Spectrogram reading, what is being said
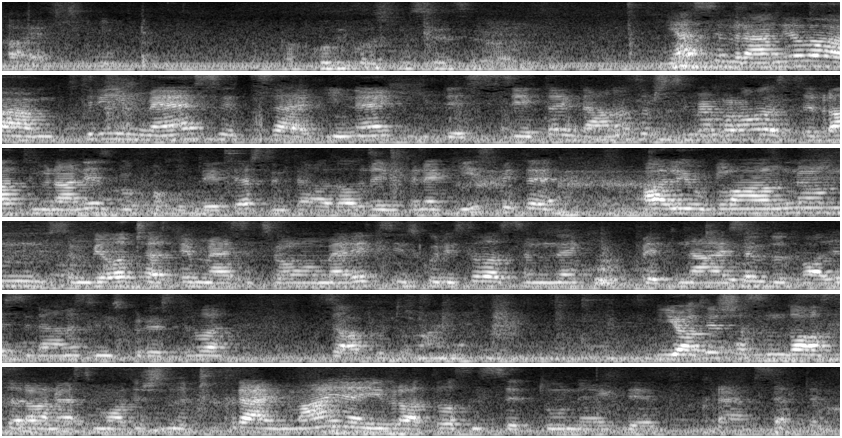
kao jeftinije. A koliko si meseci radila? Ja sam radila tri meseca i nekih desetak dana, zašto sam ja morala da se vratim ranije zbog fakulteta, jer sam htjela da odradim te neke ispite, ali uglavnom sam bila četiri meseca u Americi, iskoristila sam nekih 15 do 20 dana sam iskoristila za putovanje. I otišla sam dosta rano, ja sam otišla znači kraj maja i vratila sam se tu negde krajem septembra.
